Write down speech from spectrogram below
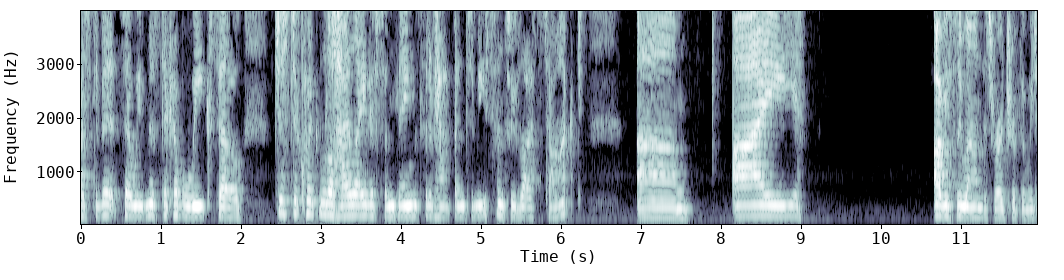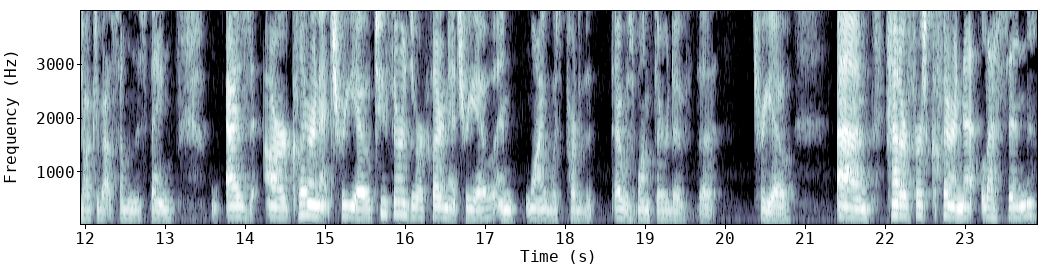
Rest of it, so we've missed a couple weeks, so just a quick little highlight of some things that have happened to me since we've last talked. Um, I obviously went on this road trip that we talked about some of this thing. As our clarinet trio, two thirds of our clarinet trio, and I was part of the, I was one third of the trio, um, had our first clarinet lesson.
